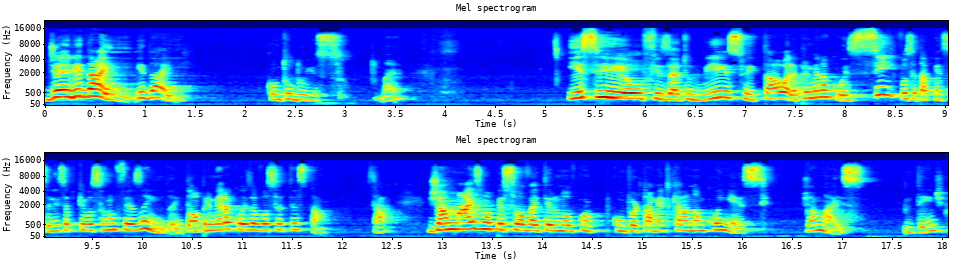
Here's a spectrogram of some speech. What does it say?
Jay, e daí? E daí? Com tudo isso, né? E se eu fizer tudo isso e tal, olha, a primeira coisa, se você está pensando nisso é porque você não fez ainda. Então a primeira coisa é você testar, tá? Jamais uma pessoa vai ter um novo comportamento que ela não conhece. Jamais. Entende?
